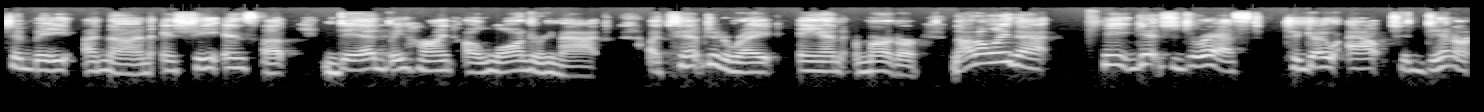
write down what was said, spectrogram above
to be a nun, and she ends up dead behind a laundromat, attempted rape and murder. Not only that, he gets dressed to go out to dinner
